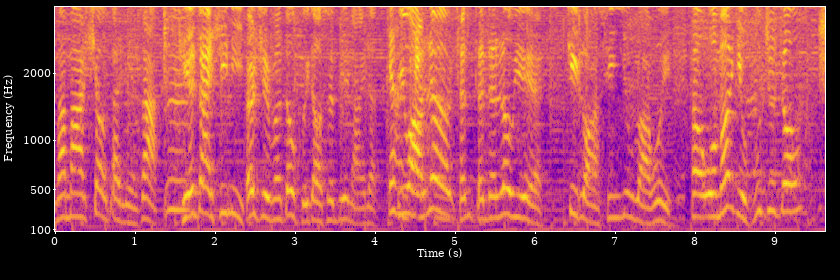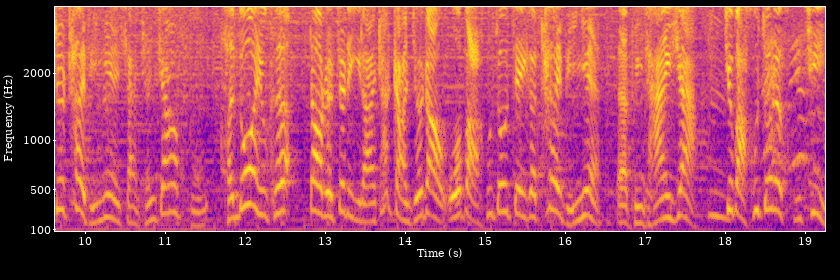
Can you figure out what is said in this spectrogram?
妈妈笑在脸上，嗯、甜在心里，儿子们都回到身边来了。一碗热腾腾的肉燕，既暖心又暖胃。啊，我们有福之州吃太平宴，享全家福。很多游客到了这里来，他感觉到我把福州这个太平宴，呃，品尝一下，嗯、就把福州的福气。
